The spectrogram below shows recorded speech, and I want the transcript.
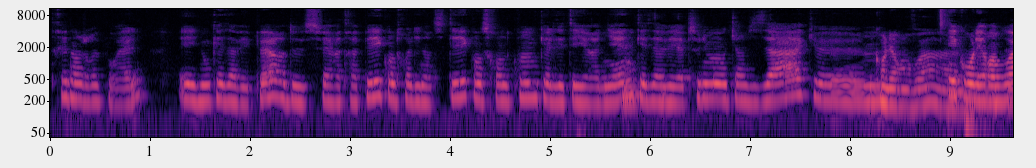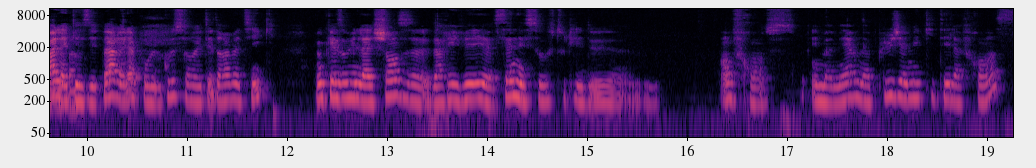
très dangereux pour elles. Et donc elles avaient peur de se faire attraper, contre l'identité, qu'on se rende compte qu'elles étaient iraniennes, mmh. qu'elles avaient absolument aucun visa, que... qu'on les renvoie. et qu'on les renvoie à la caisse départ. Et là, pour le coup, ça aurait été dramatique. Donc elles ont eu la chance d'arriver saines et sauves toutes les deux euh, en France. Et ma mère n'a plus jamais quitté la France.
